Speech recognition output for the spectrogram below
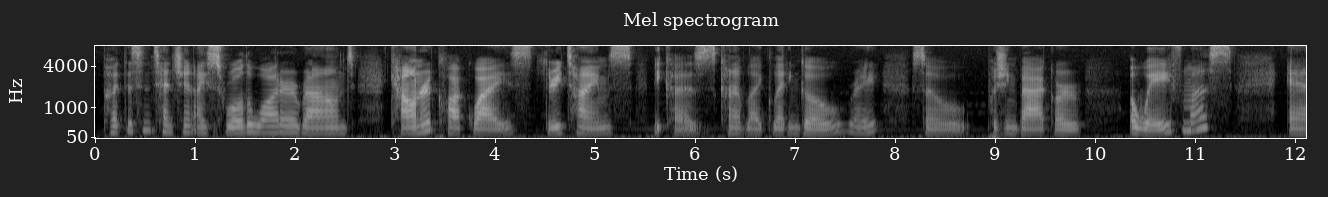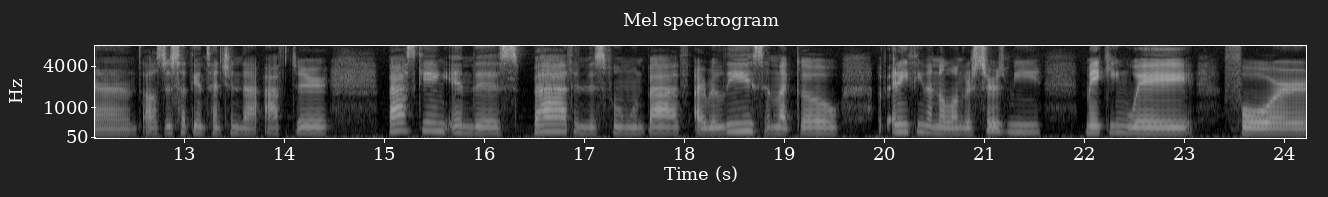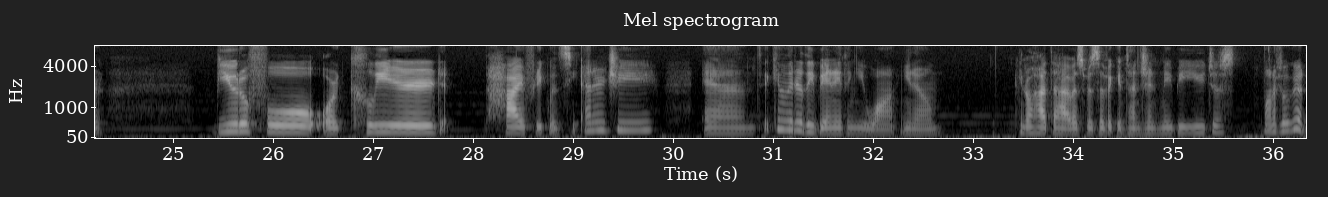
put this intention. I swirl the water around counterclockwise three times because it's kind of like letting go, right? So pushing back or away from us. And I'll just set the intention that after basking in this bath, in this full moon bath, I release and let go of anything that no longer serves me, making way for beautiful or cleared high frequency energy. And it can literally be anything you want, you know. You don't have to have a specific intention. Maybe you just want to feel good.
